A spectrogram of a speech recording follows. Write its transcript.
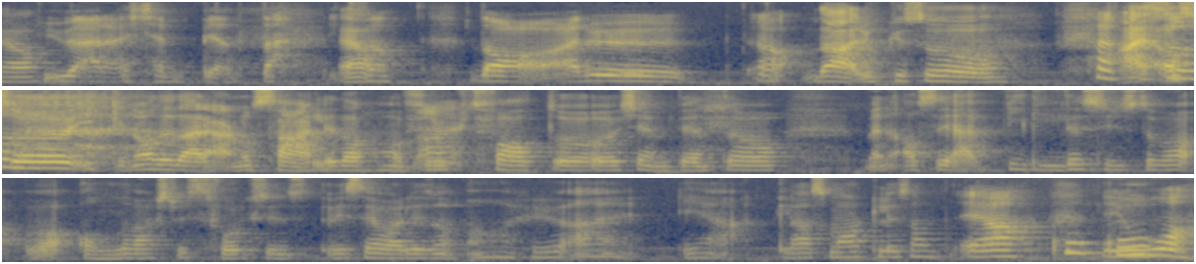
Ja. Hun er ei kjempejente. Ikke Ja. sant? Da er du Ja. Da er du ikke så Nei, altså ikke noe av det der er noe særlig, da. Fruktfat og kjempejente og Men altså, jeg ville synes det var, var aller verst hvis folk syntes Hvis jeg var litt sånn Å, hun er jækla smart, liksom. Ja. Ko-ko.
